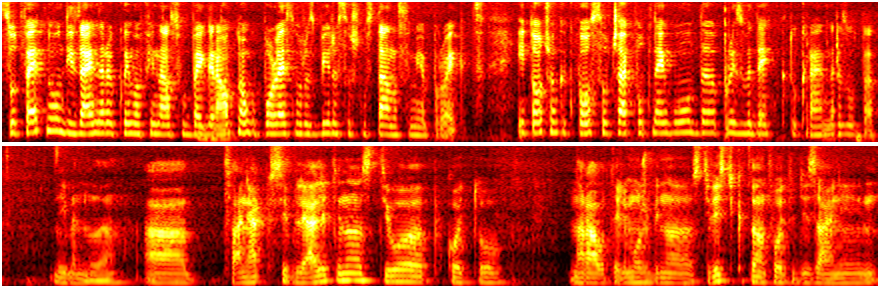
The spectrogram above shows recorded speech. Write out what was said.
съответно дизайнер, ако има финансов бекграунд, много по-лесно разбира същността на самия проект и точно какво се очаква от него да произведе като крайен резултат. Именно, да. А, това някакси влияе ли ти на стила, по който на работа или може би на стилистиката на твоите дизайни,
